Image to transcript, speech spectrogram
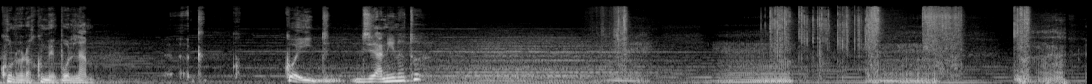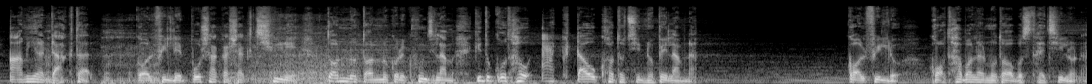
কোন রকমে বললাম "ক- ক- কই, জানি না তো? আমি আর ডাক্তার। গলফিল্ডের পোশাক আশাক ছিঁড়ে তন্ন তন্ন করে খুঁজলাম, কিন্তু কোথাও একটাও ক্ষতচিহ্ন পেলাম না। কলফিল্ডও কথা বলার মতো অবস্থায় ছিল না,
